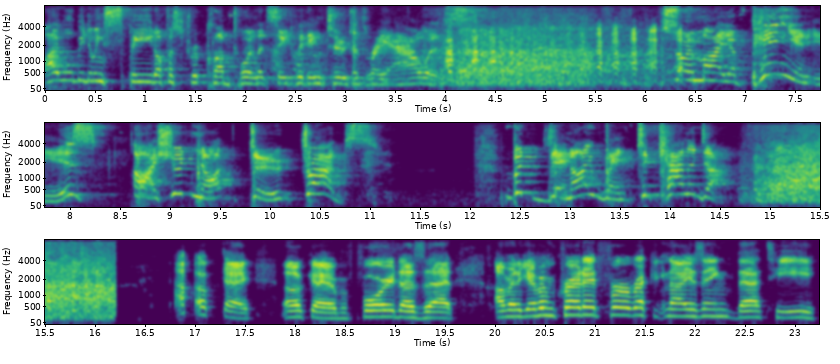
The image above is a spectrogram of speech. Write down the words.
I will be doing speed off a strip club toilet seat within two to three hours. so, my opinion is I should not do drugs. But then I went to Canada. Okay, okay. Before he does that, I'm gonna give him credit for recognizing that he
